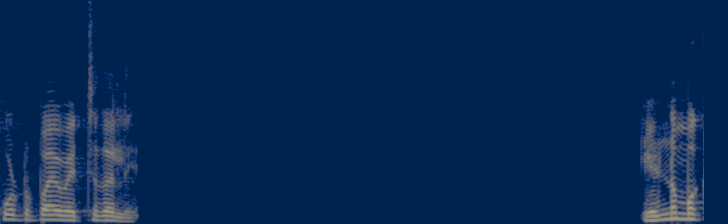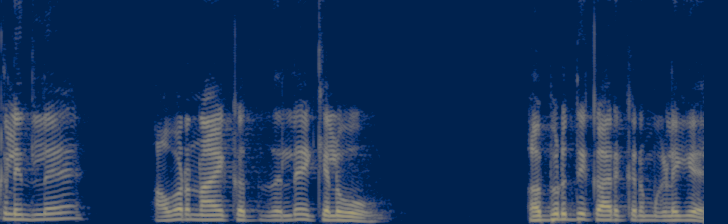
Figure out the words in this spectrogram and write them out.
ಕೋಟಿ ರೂಪಾಯಿ ವೆಚ್ಚದಲ್ಲಿ ಹೆಣ್ಣು ಮಕ್ಕಳಿಂದಲೇ ಅವರ ನಾಯಕತ್ವದಲ್ಲೇ ಕೆಲವು ಅಭಿವೃದ್ಧಿ ಕಾರ್ಯಕ್ರಮಗಳಿಗೆ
